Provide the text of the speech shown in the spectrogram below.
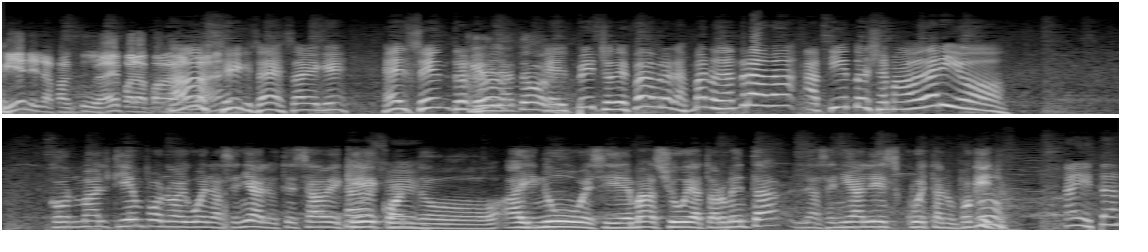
viene la factura, ¿eh? Para pagarla. Ah, ¿eh? sí, ¿sabe, sabe qué? El centro que va, el pecho de Fabra, las manos de Andrada, atiendo el llamado de Darío. Con mal tiempo no hay buena señal. Usted sabe que Ah, sí. cuando hay nubes y demás, lluvia, tormenta, las señales cuestan un poquito. Oh, ahí está.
